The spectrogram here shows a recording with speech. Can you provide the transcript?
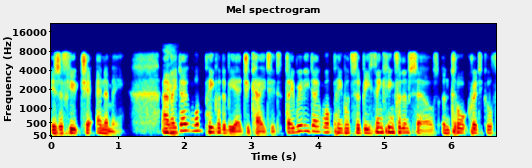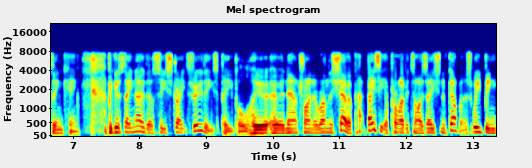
is a future enemy, and they don't want people to be educated. They really don't want people to be thinking for themselves and talk critical thinking, because they know they'll see straight through these people who, who are now trying to run the show. Basically, a privatisation of government, as we've been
